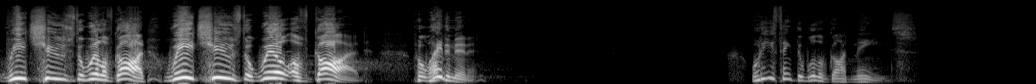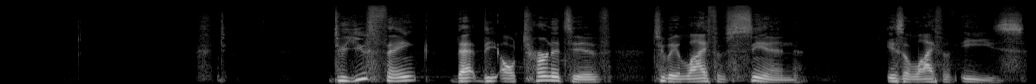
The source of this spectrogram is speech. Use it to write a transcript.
we choose the will of God. We choose the will of God. But wait a minute. What do you think the will of God means? Do you think that the alternative to a life of sin is a life of ease?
